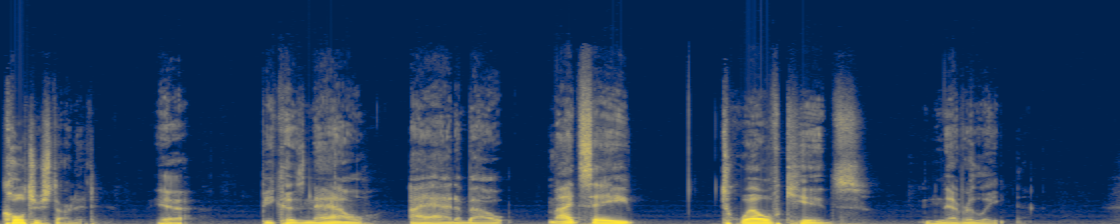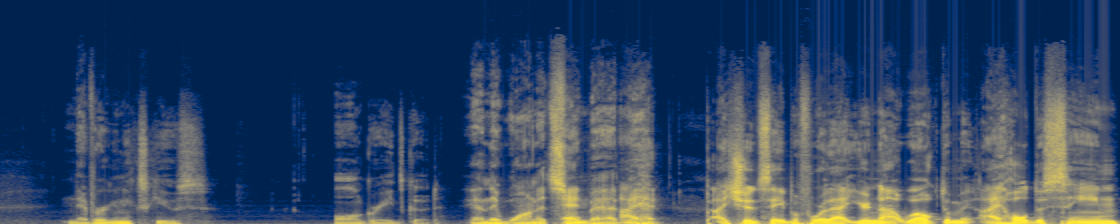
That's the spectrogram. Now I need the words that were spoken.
Culture started. Yeah because now I had about, I'd say, 12 kids, never late, never an excuse, all grades good. And they want it so and bad. I had, I should say before that, you're not welcome. I hold the same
